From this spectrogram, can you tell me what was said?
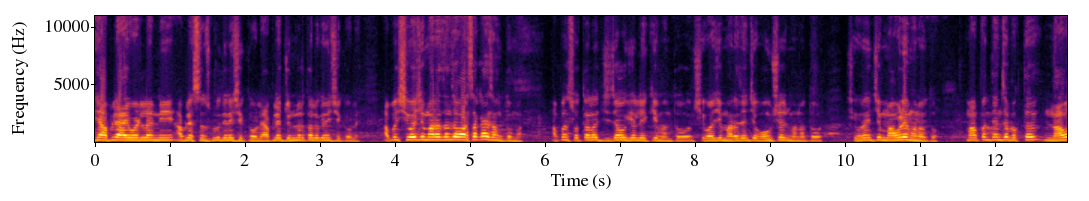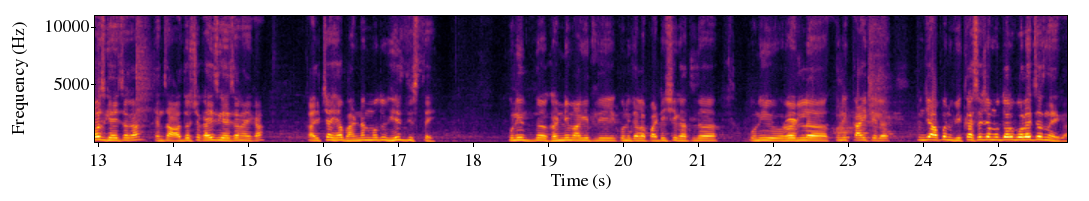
हे आपल्या आईवडिलांनी आपल्या संस्कृतीने शिकवलं आहे आपल्या जुन्नर तालुक्याने शिकवलं आहे आपण शिवाजी महाराजांचा वारसा काय सांगतो मग? आपण स्वतःला जिजाऊ घे लेखी म्हणतो शिवाजी महाराजांचे वंशज म्हणतो शिवरायांचे मावळे म्हणतो. मग आपण त्यांचं फक्त नावच घ्यायचं का? त्यांचा आदर्श काहीच घ्यायचा नाही का? कालच्या ह्या भांडणांमधून हेच दिसतंय. कुणी द- खंडणी मागितली कोणी त्याला पाठीशी घातलं कोणी रडलं कोणी काय केलं? म्हणजे आपण विकासाच्या मुद्द्यावर बोलायचंच नाही का?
